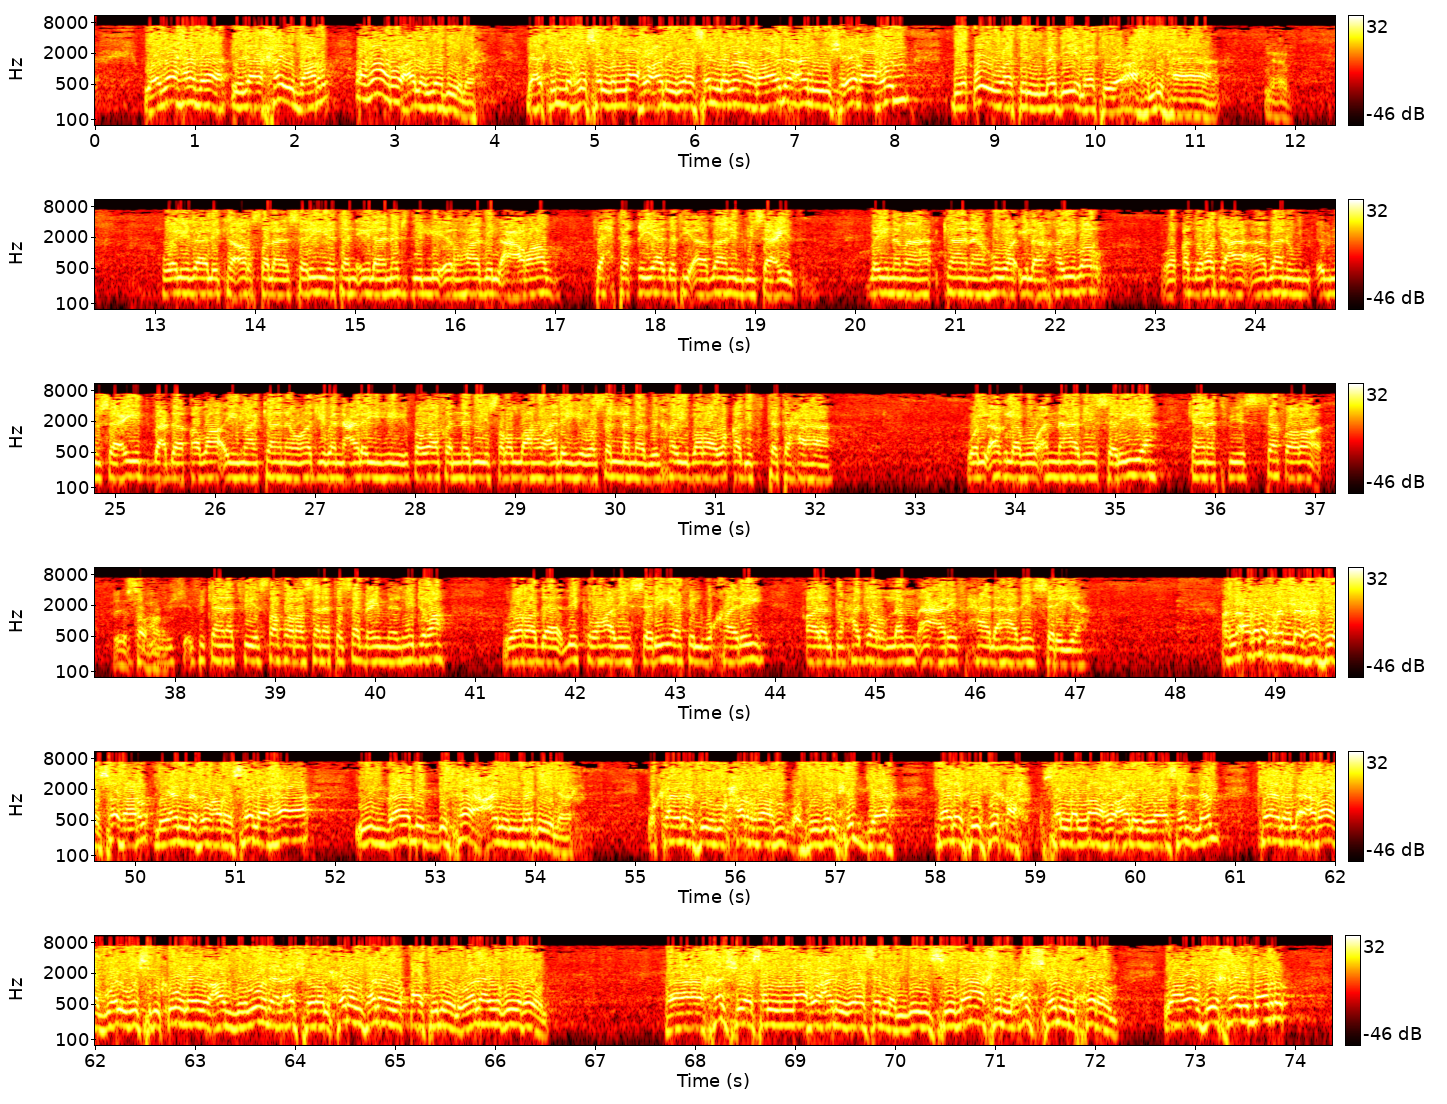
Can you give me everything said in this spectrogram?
وذهب إلى خيبر أغاروا على المدينة لكنه صلى الله عليه وسلم أراد أن يشعرهم بقوة المدينة وأهلها. نعم. ولذلك أرسل سرية إلى نجد لإرهاب الأعراب تحت قيادة آبان بن سعيد بينما كان هو إلى خيبر وقد رجع آبان بن سعيد بعد قضاء ما كان واجبا عليه فوافى النبي صلى الله عليه وسلم بخيبر وقد افتتحها. والأغلب أن هذه السرية كانت في السفر في صفر. كانت في صفر سنة سبع من الهجرة. ورد ذكر هذه السرية في البخاري. قال ابن حجر لم أعرف حال هذه السرية. الأغلب أنها في صفر لأنه أرسلها من باب الدفاع عن المدينة. وكان في محرم وفي ذي الحجة كان في ثقة صلى الله عليه وسلم. كان الأعراب والمشركون يعظمون الأشهر الحرم فلا يقاتلون ولا يغيرون. فخشي صلى الله عليه وسلم بانسلاخ الأشهر الحرم وهو في خيبر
